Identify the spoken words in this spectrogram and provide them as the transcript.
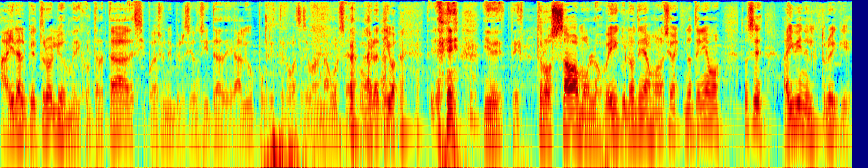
A ir al petróleo me dijo, tratá de si puedes hacer una inversioncita de algo porque esto lo vas a llevar a una bolsa de la cooperativa. y des- destrozábamos los vehículos, no teníamos noción, no teníamos... Entonces ahí viene el trueque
